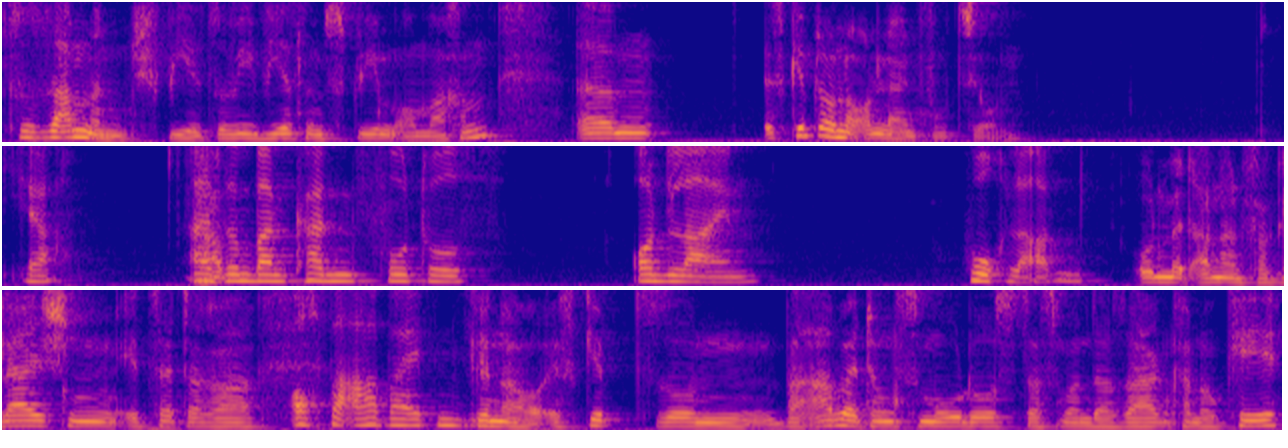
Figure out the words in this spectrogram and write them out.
zusammen spielt, so wie wir es im Stream auch machen. Ähm, es gibt auch eine Online-Funktion. Ja. Also Hab man kann Fotos online hochladen. Und mit anderen vergleichen, etc. Auch bearbeiten. Genau, es gibt so einen Bearbeitungsmodus, dass man da sagen kann, okay,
